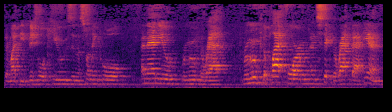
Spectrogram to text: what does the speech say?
there might be visual cues in the swimming pool. And then you remove the rat, remove the platform, and stick the rat back in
